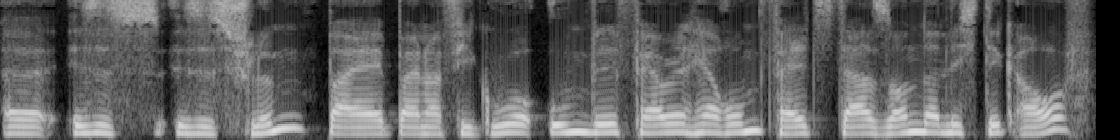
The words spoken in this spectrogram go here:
äh, ist es, ist es schlimm bei, bei einer Figur um Will Ferrell herum? Fällt's da sonderlich dick auf?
